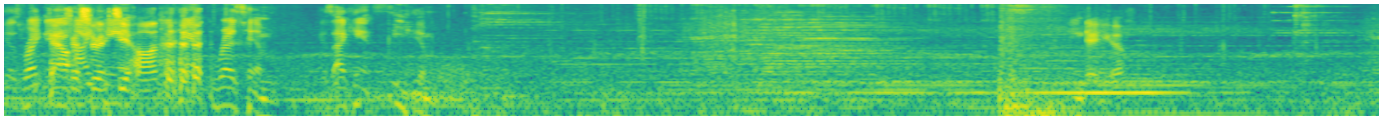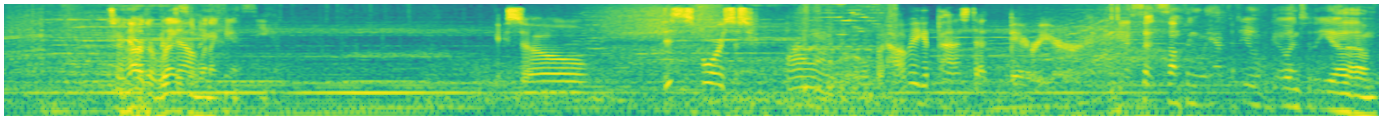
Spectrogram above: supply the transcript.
Because right now I can't, Johan. I can't res him because I can't see him. There you go. It's So hard to the res him when I can't see him. Okay, so this is Boris's throne room, but how do we get past that barrier? Yes, that's something we have to do. Go into the um,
